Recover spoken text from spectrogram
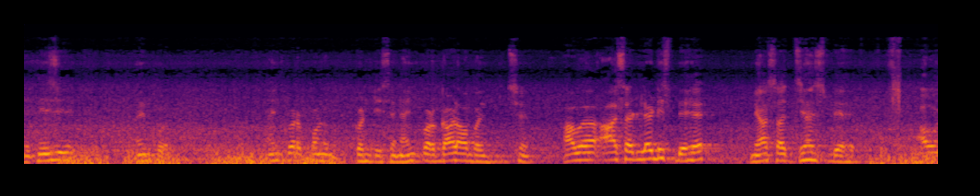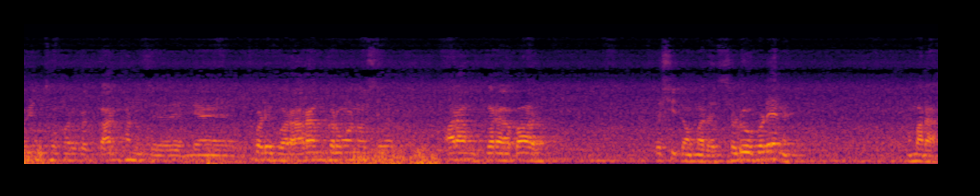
ને ત્રીજી, અહીં પર. અહીં પર પણ ઘંટી છે ને અહીં પર ગાળા બંધ છે. હવે આ સાઈડ લેડીઝ બેહે ને આ સાઈડ જેન્ટ્સ બેહે આવું રીતનું અમારું કંઈક કારખાનું છે ને થોડીક વાર આરામ કરવાનો છે. આરામ કર્યા બાદ પછી તો અમારે ચડવું પડે ને. અમારા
